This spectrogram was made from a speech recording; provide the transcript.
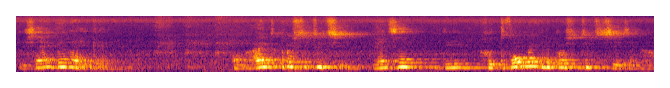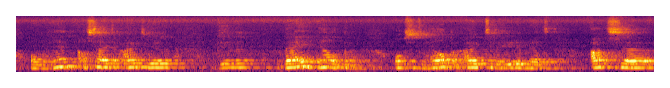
die zij bereiken om uit de prostitutie, mensen die gedwongen in de prostitutie zitten, om hen, als zij eruit willen, willen wij helpen. Om ze te helpen uittreden met artsen,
